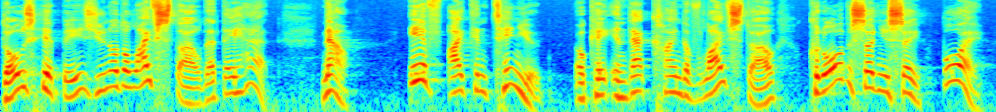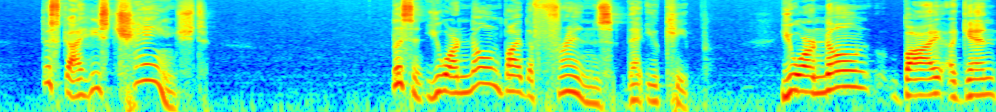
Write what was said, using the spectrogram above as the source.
Those hippies, you know the lifestyle that they had. Now, if I continued, okay, in that kind of lifestyle, could all of a sudden you say, boy, this guy, he's changed. Listen, you are known by the friends that you keep. You are known by, again,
